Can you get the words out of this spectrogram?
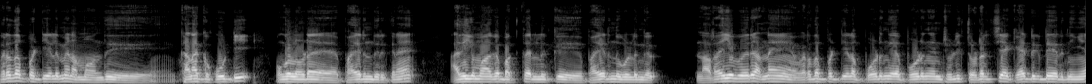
விரதப்பட்டியலுமே நம்ம வந்து கணக்கு கூட்டி உங்களோட பகிர்ந்துருக்கிறேன். அதிகமாக பக்தர்களுக்கு பகிர்ந்து கொள்ளுங்கள். நிறைய பேர் அண்ணே விரதப்பட்டியலை போடுங்க போடுங்கன்னு சொல்லி தொடர்ச்சியாக கேட்டுக்கிட்டே இருந்தீங்க.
